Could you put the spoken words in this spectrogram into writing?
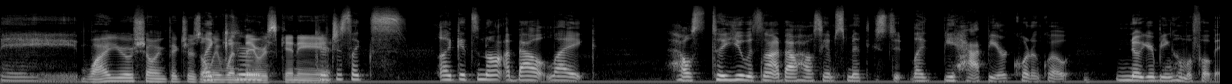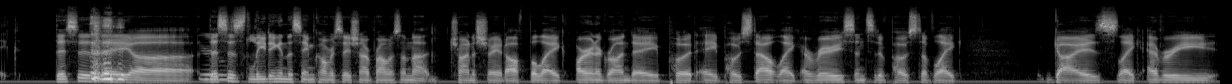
babe Why are you showing pictures only when they were skinny? you're just like like it's not about like how to you it's not about how Sam Smith used to like be happier quote unquote. No, you're being homophobic. This is a uh, this is leading in the same conversation. I promise I'm not trying to stray it off, but like Ariana Grande put a post out, like a very sensitive post of like guys, like every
